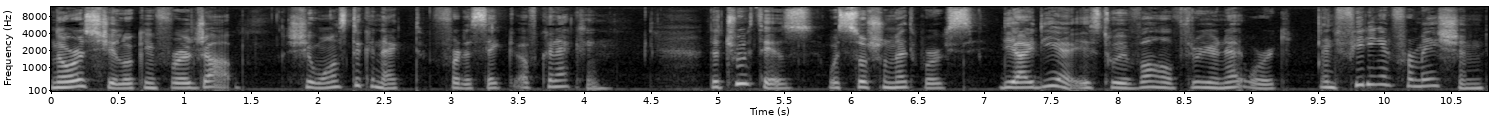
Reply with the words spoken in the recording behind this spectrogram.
nor is she looking for a job. She wants to connect for the sake of connecting. The truth is, with social networks, the idea is to evolve through your network and feeding information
